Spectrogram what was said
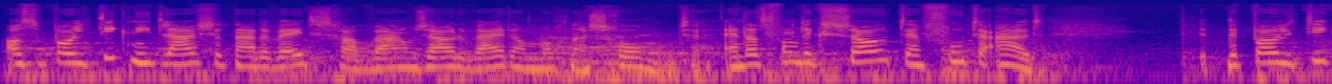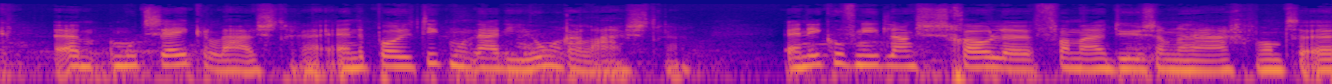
Als de politiek niet luistert naar de wetenschap, waarom zouden wij dan nog naar school moeten? En dat vond ik zo ten voeten uit. De politiek uh, moet zeker luisteren. En de politiek moet naar die jongeren luisteren. En ik hoef niet langs de scholen vanuit Duurzaam Den Haag. Want uh,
